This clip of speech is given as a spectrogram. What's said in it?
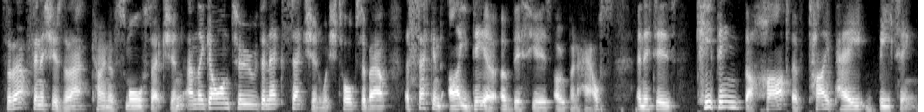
So that finishes that kind of small section, and they go on to the next section, which talks about a second idea of this year's open house, and it is keeping the heart of Taipei beating.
